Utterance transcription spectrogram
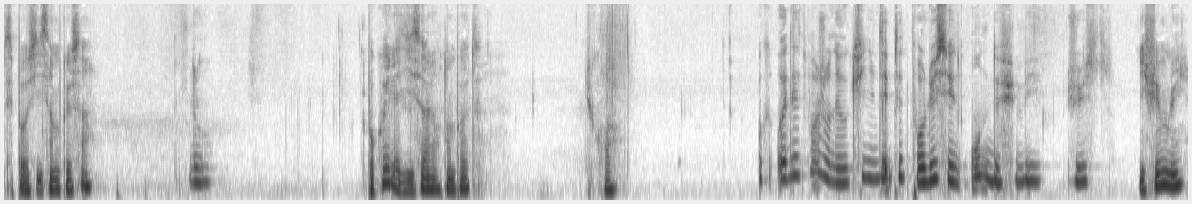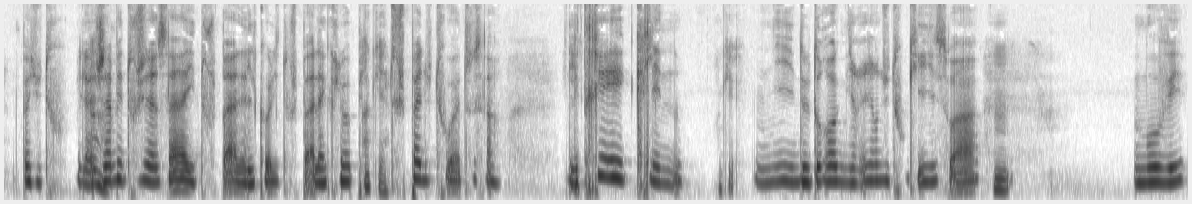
C'est pas aussi simple que ça. Non. Pourquoi il a dit ça alors ton pote? Tu crois? Honnêtement, j'en ai aucune idée. Peut-être pour lui, c'est une honte de fumer. Juste. il fume lui? Pas du tout. Il a Ah. jamais touché à ça. Il touche pas à l'alcool. Il touche pas à la clope. Ok. Il touche pas du tout à tout ça. Il est très clean. Ni de drogue, ni rien du tout qui soit Hmm. mauvais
